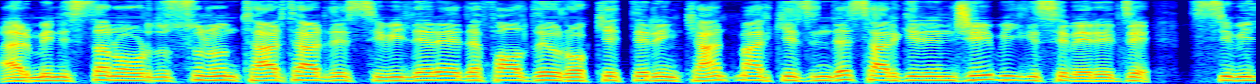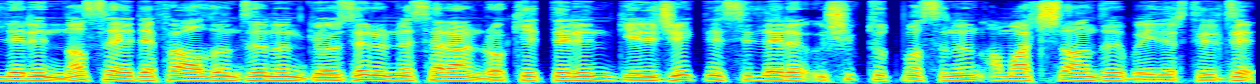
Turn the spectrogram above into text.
Ermenistan ordusunun Terter'de sivillere hedef aldığı roketlerin kent merkezinde sergileneceği bilgisi verildi. Sivillerin nasıl hedefe alındığının gözler önüne seren roketlerin gelecek nesillere ışık tutmasının amaçlandığı belirtildi.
